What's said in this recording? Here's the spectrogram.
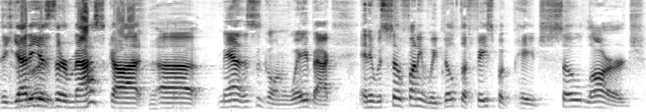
the Yeti right. is their mascot. Uh, man, this is going way back. And it was so funny. We built the Facebook page so large.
